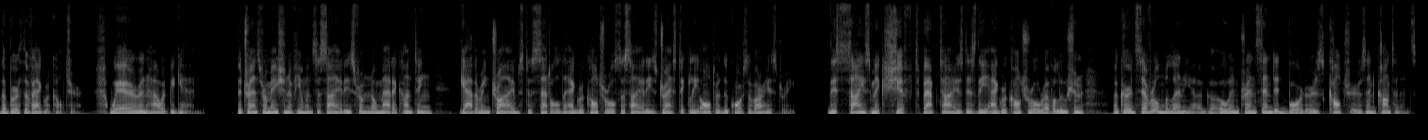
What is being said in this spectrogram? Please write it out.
The Birth of Agriculture. Where and how it began. The transformation of human societies from nomadic hunting, gathering tribes to settled agricultural societies drastically altered the course of our history. This seismic shift, baptized as the agricultural revolution, occurred several millennia ago and transcended borders, cultures, and continents.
